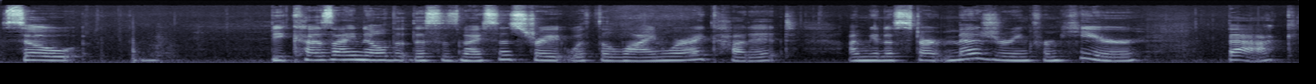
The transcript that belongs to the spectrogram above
So because I know that this is nice and straight with the line where I cut it, I'm gonna start measuring from here back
